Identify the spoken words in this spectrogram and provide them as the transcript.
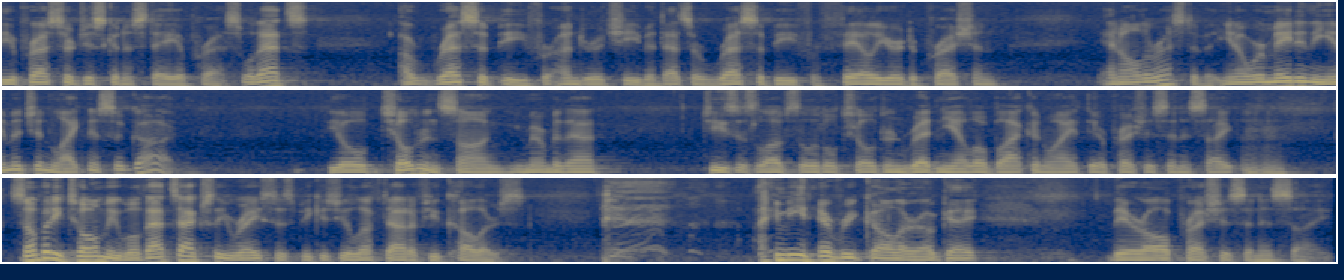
the oppressed are just going to stay oppressed. Well, that's a recipe for underachievement. That's a recipe for failure, depression, and all the rest of it. You know, we're made in the image and likeness of God. The old children's song, you remember that? Jesus loves the little children, red and yellow, black and white, they're precious in his sight. Mm-hmm. Somebody told me, well, that's actually racist because you left out a few colors. I mean every color, okay? They're all precious in His sight.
